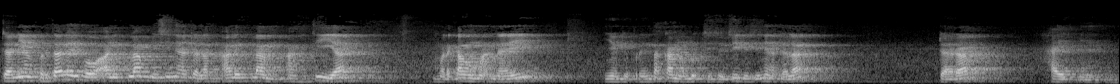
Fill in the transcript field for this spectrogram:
Dan yang berdalil bahwa alif lam di sini adalah alif lam ahdiyah, mereka memaknai yang diperintahkan untuk dicuci di sini adalah darah haidnya.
